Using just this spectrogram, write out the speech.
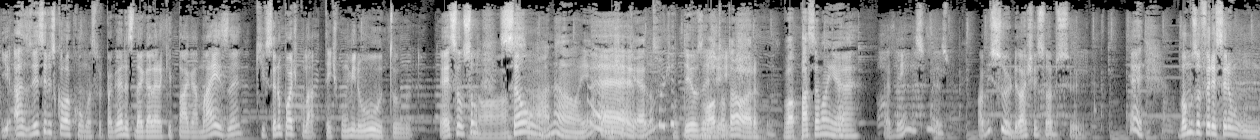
E às vezes eles colocam umas propagandas da galera que paga mais, né? Que você não pode pular. Tem tipo um minuto. É, são. são, Nossa, são Ah, não, hein? É, pelo amor de Deus, né, Volta gente? outra hora. Passa amanhã. É, é bem isso mesmo. Um absurdo, eu acho isso um absurdo. É, vamos oferecer um, um-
